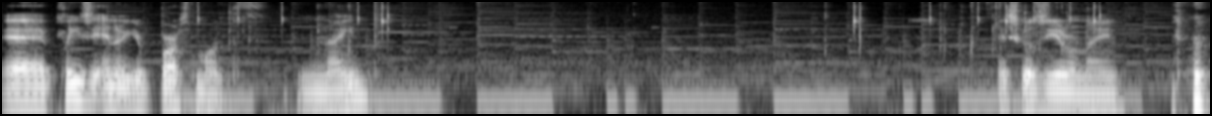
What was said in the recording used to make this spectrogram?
Uh, please enter your birth month. Nine. Let's go zero nine.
